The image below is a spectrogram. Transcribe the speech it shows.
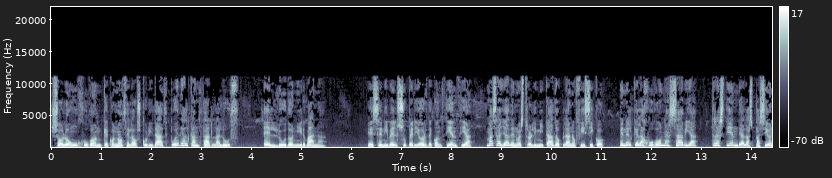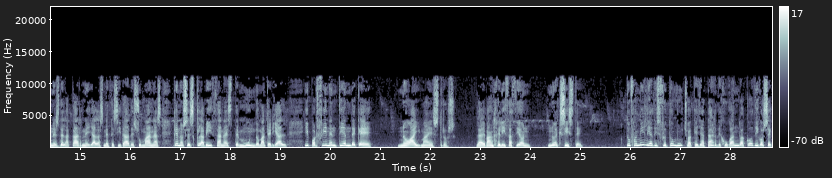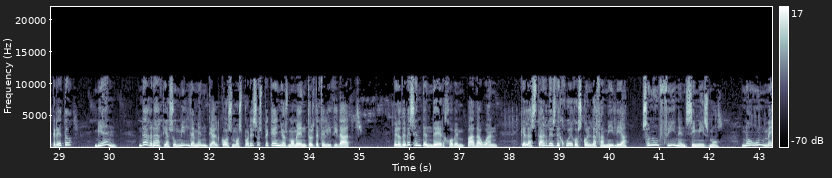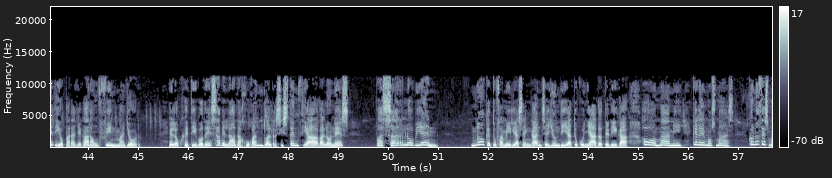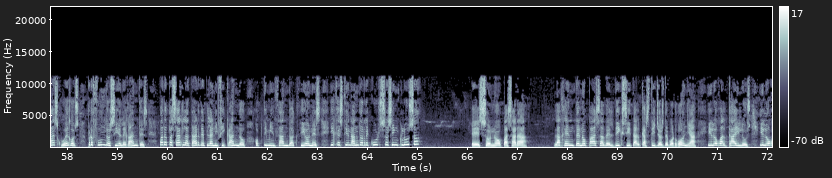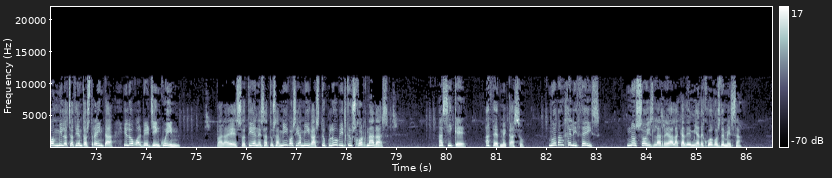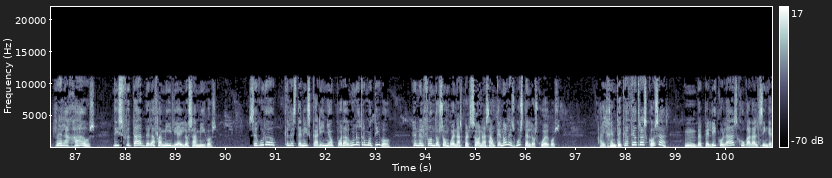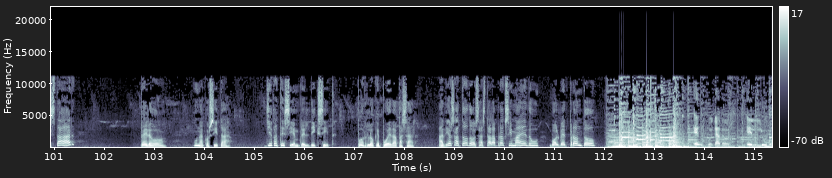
Solo un jugón que conoce la oscuridad puede alcanzar la luz. El ludo nirvana. Ese nivel superior de conciencia, más allá de nuestro limitado plano físico, en el que la jugona sabia trasciende a las pasiones de la carne y a las necesidades humanas que nos esclavizan a este mundo material y por fin entiende que no hay maestros. La evangelización no existe. ¿Tu familia disfrutó mucho aquella tarde jugando a código secreto? Bien. Da gracias humildemente al cosmos por esos pequeños momentos de felicidad. Pero debes entender, joven Padawan, que las tardes de juegos con la familia son un fin en sí mismo, no un medio para llegar a un fin mayor. El objetivo de esa velada jugando al Resistencia a Avalon es pasarlo bien. No que tu familia se enganche y un día tu cuñado te diga Oh, mami, queremos más. ¿Conoces más juegos profundos y elegantes para pasar la tarde planificando, optimizando acciones y gestionando recursos incluso? Eso no pasará. La gente no pasa del Dixit al Castillos de Borgoña, y luego al Kailus, y luego en 1830, y luego al Virgin Queen. Para eso tienes a tus amigos y amigas, tu club y tus jornadas. Así que, hacedme caso. No evangelicéis. No sois la Real Academia de Juegos de Mesa. Relajaos. Disfrutad de la familia y los amigos. Seguro que les tenéis cariño por algún otro motivo. En el fondo son buenas personas, aunque no les gusten los juegos. Hay gente que hace otras cosas. Mm, ver películas, jugar al SingStar. Pero, una cosita. Llévate siempre el Dixit, por lo que pueda pasar. Adiós a todos, hasta la próxima, Edu. Volved pronto. Enjuegados, el Ludo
